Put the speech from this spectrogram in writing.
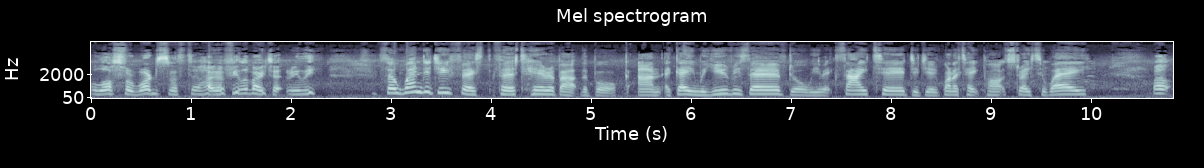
lost for words with how I feel about it. Really. So, when did you first first hear about the book? And again, were you reserved or were you excited? Did you want to take part straight away? Well,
